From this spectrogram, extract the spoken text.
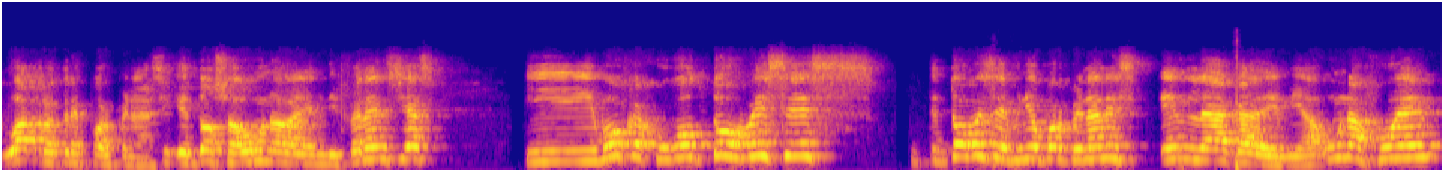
4 a 3 por penal. Así que 2 a 1 en diferencias. Y Boca jugó dos veces, dos veces definió por penales en la academia. Una fue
